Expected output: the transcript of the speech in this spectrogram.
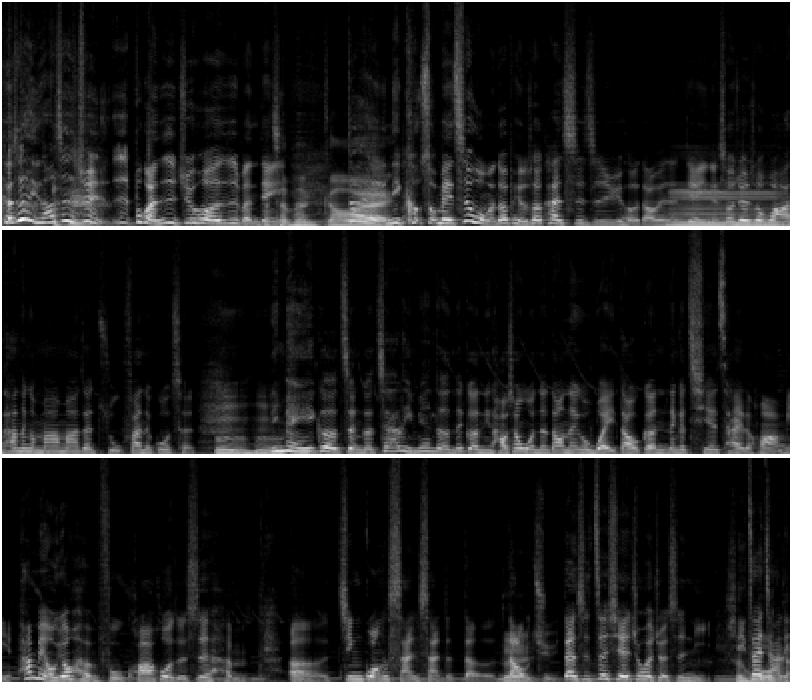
可是你知道日剧日不管日剧或者日本电影成。本很高哎。对你可说每次我们都比如说看四之愈合导演的电影的时候，嗯就是说哇，他那个妈妈在煮饭的过程，嗯嗯，你每一个整个家里面的那个，你好像闻得到那个味道跟那个切菜的画面，他没有用很浮夸或者是很呃金光闪闪的的道具，但是这些就会觉得是你你在家里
